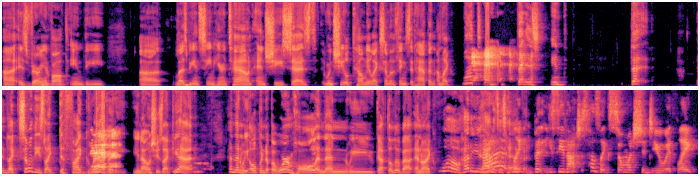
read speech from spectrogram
uh, is very involved in the uh, lesbian scene here in town, and she says when she'll tell me like some of the things that happen, I'm like, "What? that is in that." Like some of these like defy gravity, you know. She's like, "Yeah." And then we opened up a wormhole and then we got the lube out. And I'm like whoa how do you that, how does this happen like, but you see that just has like so much to do with like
